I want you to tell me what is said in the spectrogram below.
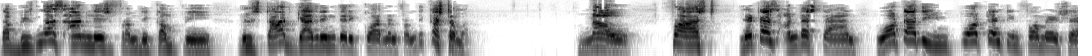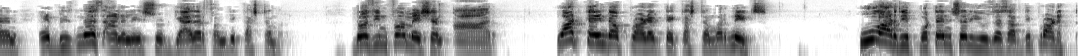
the business analyst from the company will start gathering the requirement from the customer. Now, first, let us understand what are the important information a business analyst should gather from the customer. Those information are what kind of product a customer needs, who are the potential users of the product,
